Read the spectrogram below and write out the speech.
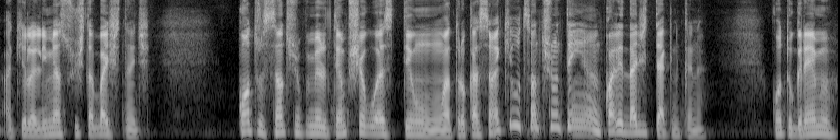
aquilo ali me assusta bastante contra o Santos no primeiro tempo chegou a ter uma trocação. É que o Santos não tem qualidade técnica, né? Contra o Grêmio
